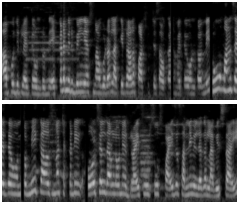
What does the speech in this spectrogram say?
ఆపోజిట్లో అయితే ఉంటుంది. ఎక్కడ మీరు బిల్ చేసినా కూడా లక్కీ డ్రా లో పార్టిసిపేట్ చేసే అవకాశం అయితే ఉంటుంది. టూ మంత్స్ అయితే ఉంది. సో మీకు కావాల్సిన చక్కటి హోల్సేల్ ధరలోనే డ్రై ఫ్రూట్స్ స్పైసెస్ అన్ని వీళ్ళ దగ్గర లభిస్తాయి.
